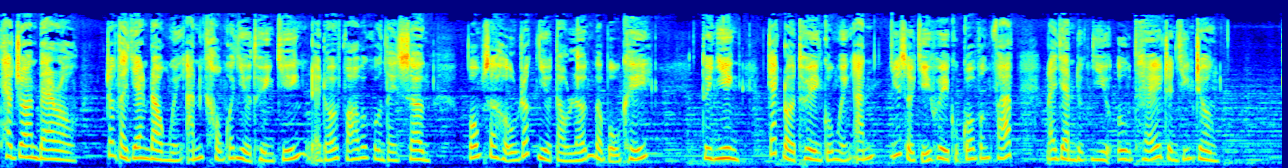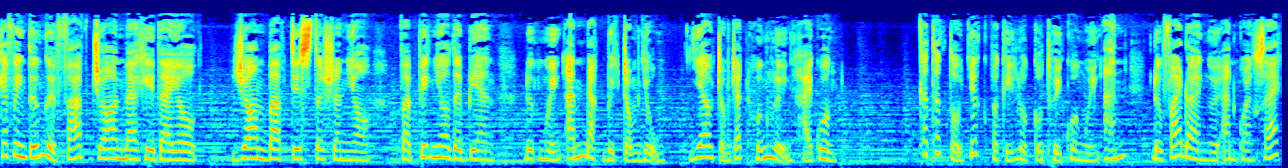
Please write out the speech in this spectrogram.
Theo John Barrow, trong thời gian đầu Nguyễn Ánh không có nhiều thuyền chiến để đối phó với quân Tây Sơn, vốn sở hữu rất nhiều tàu lớn và vũ khí. Tuy nhiên, các đội thuyền của Nguyễn Ánh dưới sự chỉ huy của cố vấn Pháp đã giành được nhiều ưu thế trên chiến trường. Các viên tướng người Pháp John Mercadale, John Baptiste Chagnon và Pignol de Bien được Nguyễn Ánh đặc biệt trọng dụng, giao trọng trách huấn luyện hải quân. Cách thức tổ chức và kỷ luật của thủy quân Nguyễn Ánh được phái đoàn người Anh quan sát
